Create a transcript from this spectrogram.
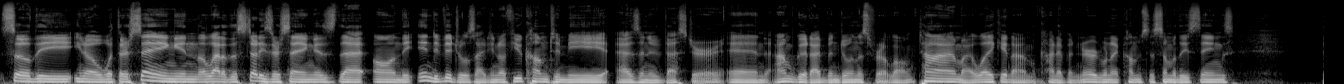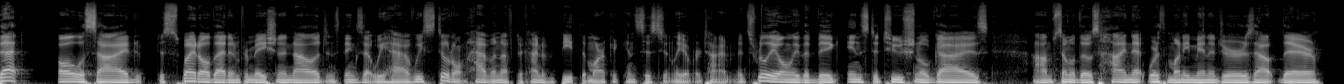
so the you know what they're saying in a lot of the studies are saying is that on the individual side you know if you come to me as an investor and i'm good i've been doing this for a long time i like it i'm kind of a nerd when it comes to some of these things that all aside despite all that information and knowledge and things that we have we still don't have enough to kind of beat the market consistently over time it's really only the big institutional guys um, some of those high net worth money managers out there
